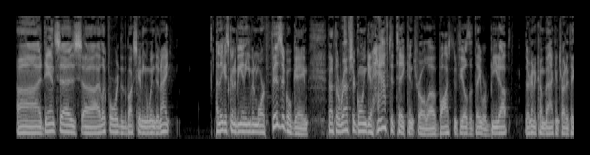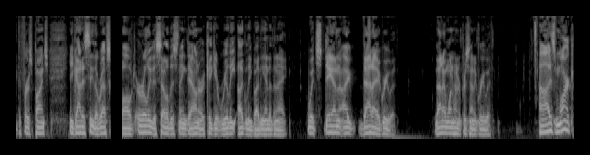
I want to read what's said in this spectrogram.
Uh, Dan says uh, I look forward to the Bucks getting a win tonight. I think it's going to be an even more physical game that the refs are going to have to take control of. Boston feels that they were beat up. They're going to come back and try to take the first punch. You got to see the refs involved early to settle this thing down, or it could get really ugly by the end of the night. Which Dan, I that I agree with. That I 100% agree with. Uh, this is Mark.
